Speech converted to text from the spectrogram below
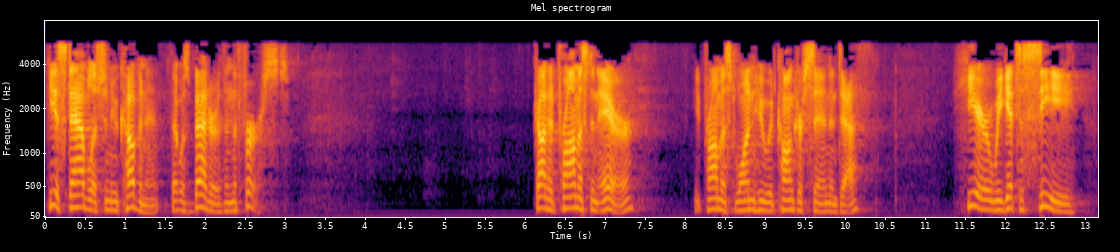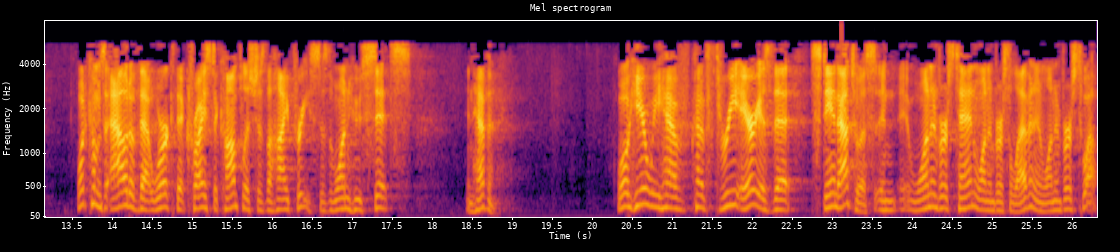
He established a new covenant that was better than the first. God had promised an heir. He promised one who would conquer sin and death. Here we get to see what comes out of that work that Christ accomplished as the high priest, as the one who sits in heaven? Well, here we have kind of three areas that stand out to us. In, one in verse 10, one in verse 11, and one in verse 12.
